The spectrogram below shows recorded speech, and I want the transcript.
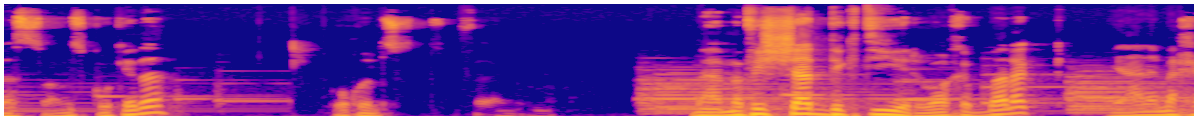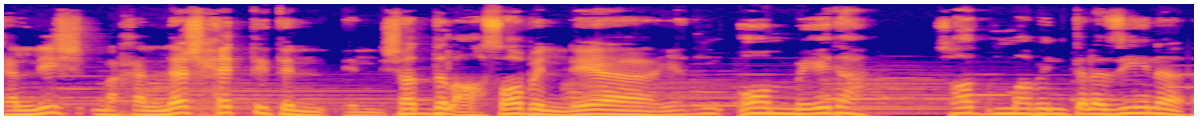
بس هو مسكه كده وخلصت؟ ما فيش شد كتير واخد بالك؟ يعني ما خليش ما خلاش حتة ال- الشد الأعصاب اللي هي يا دين أم إيه ده؟ صدمة بنت لذينة.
